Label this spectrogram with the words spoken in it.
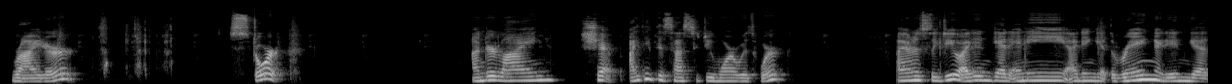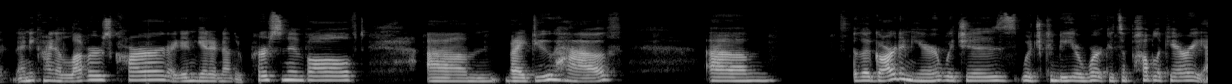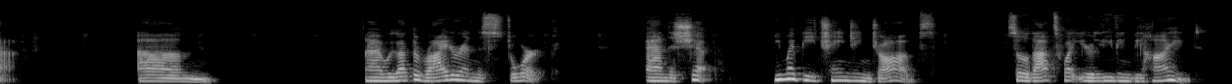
rider, stork, underlying ship. I think this has to do more with work. I honestly do. I didn't get any, I didn't get the ring. I didn't get any kind of lover's card. I didn't get another person involved. Um, but I do have um, the garden here, which is, which can be your work. It's a public area. Um, uh, we got the rider and the stork and the ship. You might be changing jobs. So that's what you're leaving behind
